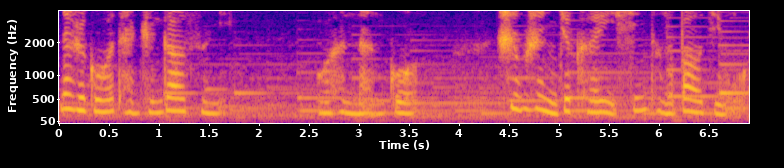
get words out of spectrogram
那如果我坦诚告诉你？我很难过，是不是你就可以心疼的抱紧我，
